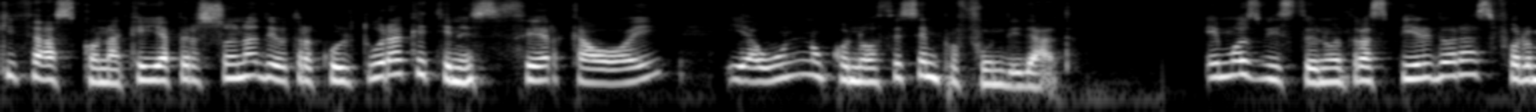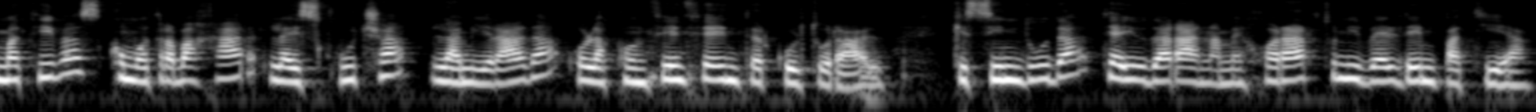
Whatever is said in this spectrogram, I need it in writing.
quizás con aquella persona de otra cultura que tienes cerca hoy y aún no conoces en profundidad. Hemos visto en otras píldoras formativas cómo trabajar la escucha, la mirada o la conciencia intercultural, que sin duda te ayudarán a mejorar tu nivel de empatía.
